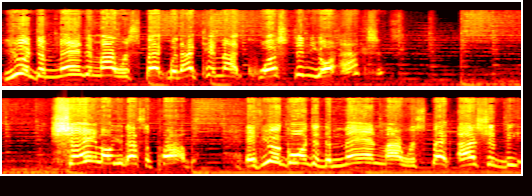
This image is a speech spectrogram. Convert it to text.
You're demanding my respect, but I cannot question your actions. Shame on you. That's a problem. If you're going to demand my respect, I should be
